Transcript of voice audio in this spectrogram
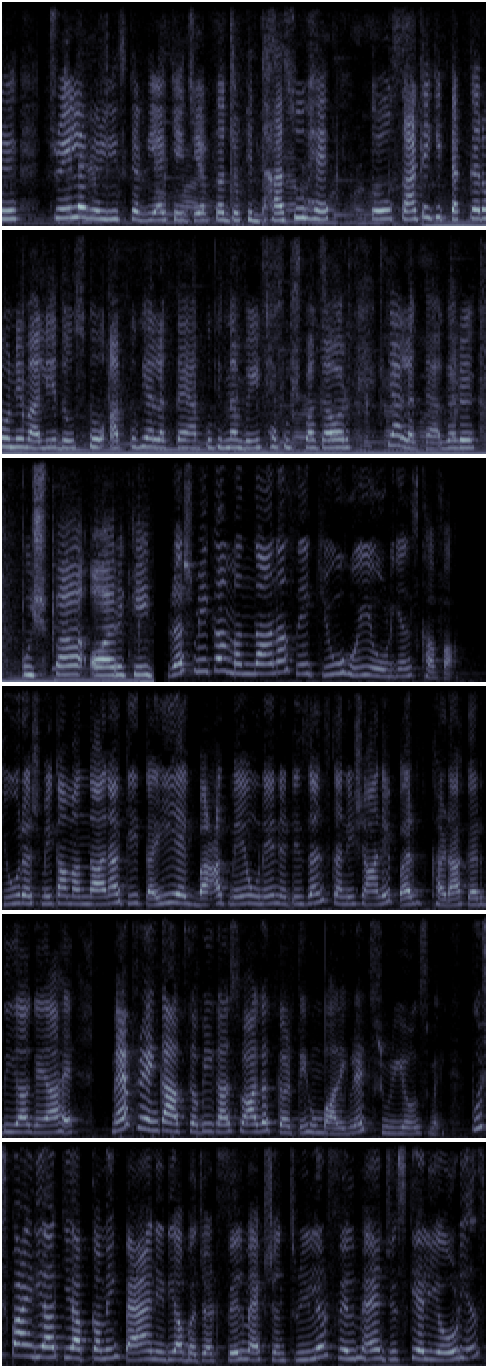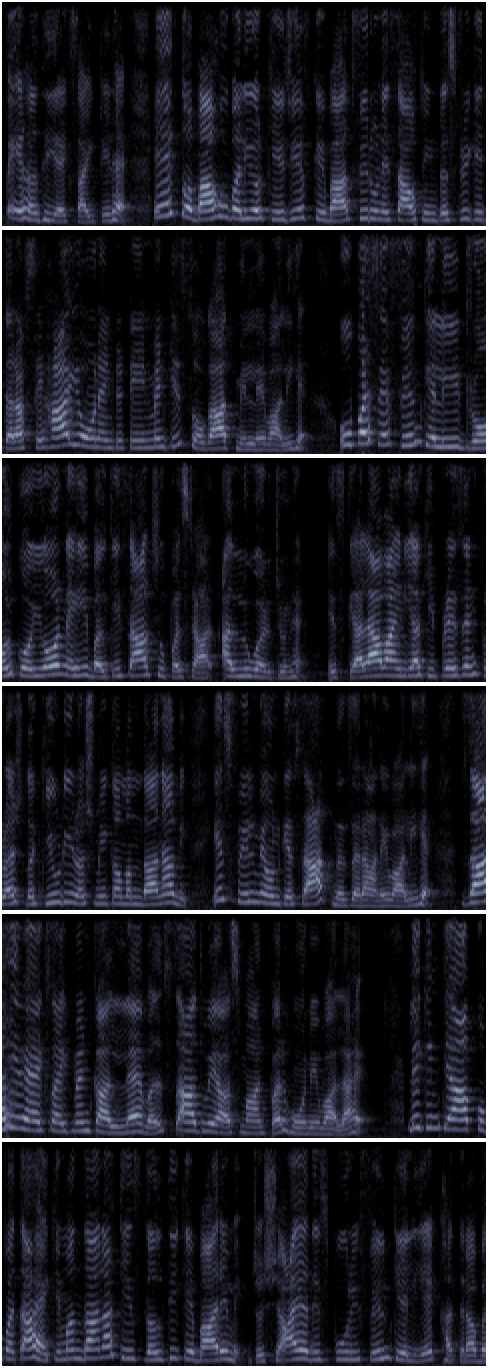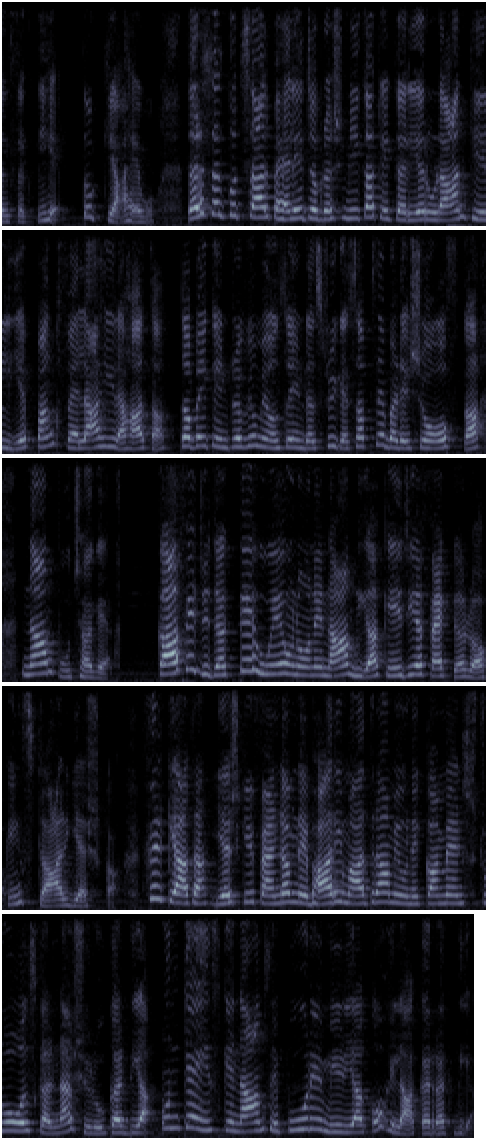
ट्रेलर रिलीज़ कर दिया के का, जो कि धासु है। तो कांटे की टक्कर होने वाली है दोस्तों। आपको क्या लगता है? आपको कितना वेट है पुष्पा का? और क्या लगता है? अगर पुष्पा और के रश्मिका मंदाना से क्यों हुई ऑडियंस खफा? क्यों रश्मिका मंदाना की कही एक बात में उन्हें नेटिजन्स का निशाने पर खड़ा कर दिया गया है? मैं प्रियंका, आप सभी का स्वागत करती हूँ बॉलीवुड स्टूडियोज में। पुष्पा इंडिया की upcoming pan India budget film action thriller film है, जिसके लिए ऑडियंस बेहद ही एक्साइटेड है। एक तो बाहुबली और केजीएफ के बाद फिर उन्हें साउथ इंडस्ट्री की तरफ़ से हाई ऑन एंटरटेनमेंट की सौगात मिलने वाली है। ऊपर से फ़िल्म के लीड रोल कोई और नहीं, बल्कि सात सुपरस्टार अल्लू अर्जुन है। इसके अलावा इंडिया की present crush the cutie Rashmika Mandanna भी इस फ़िल्म में उनके साथ नज़र आने वाली है। ज़ाहिर है, एक्साइटमेंट का लेवल सातवें आसमान पर होने वाला है। लेकिन क्या आपको पता है कि मंदाना की इस गलती के बारे में, जो शायद इस पूरी फ़िल्म के लिए खतरा बन सकती है तो क्या है वो? दरअसल कुछ साल पहले जब रश्मिका के करियर उड़ान के लिए पंख फैला ही रहा था, तब एक इंटरव्यू में उनसे इंडस्ट्री के सबसे बड़े शो ऑफ़ का नाम पूछा गया। काफ़ी झिझकते हुए उन्होंने नाम लिया K G F actor rocking star Yash का। फिर क्या था? यश की फैंडम ने भारी मात्रा में उन्हें कमेंट्स, ट्रोल्स करना शुरू कर दिया। उनके इसके नाम से पूरे मीडिया को हिलाकर रख दिया।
